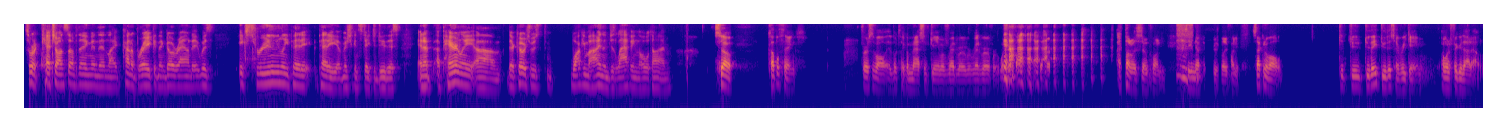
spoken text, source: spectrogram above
sort of catch on something and then like kind of break and then go around. It was extremely petty, petty of Michigan State to do this and uh, apparently um, their coach was walking behind them just laughing the whole time. So, a couple things. First of all, it looked like a massive game of Red Rover, Red Rover. I thought it was so funny. Seeing that picture was really funny. Second of all, do, do do they do this every game? I want to figure that out.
